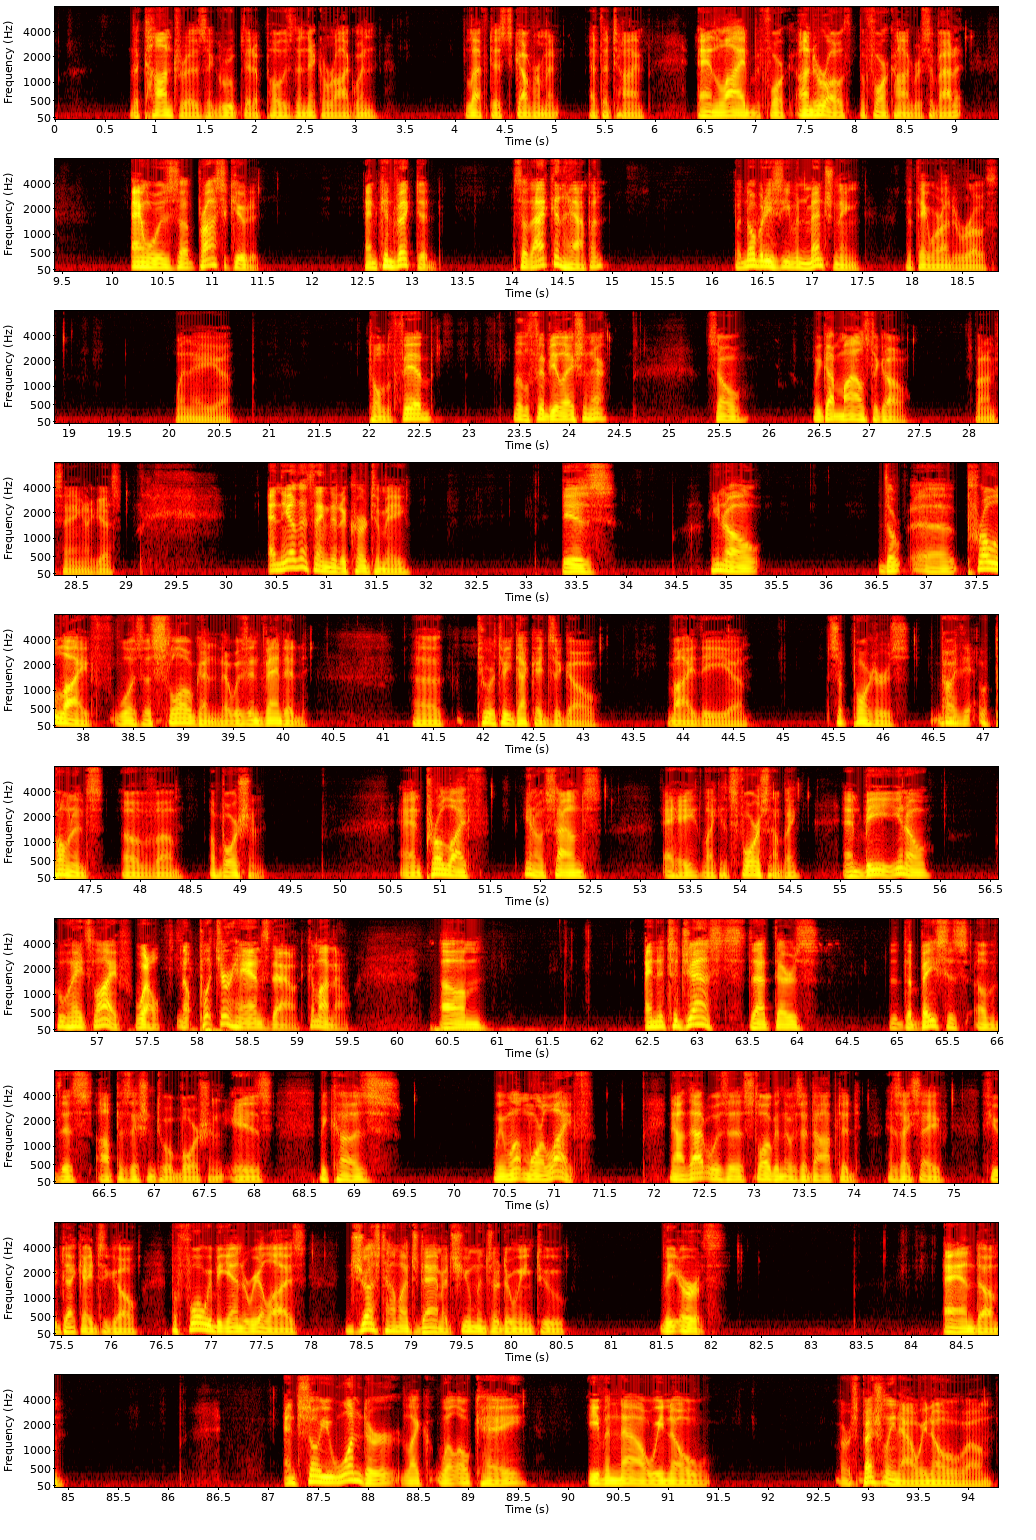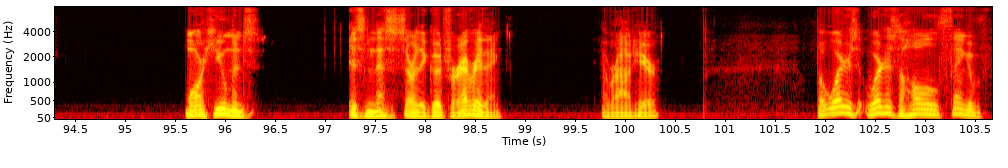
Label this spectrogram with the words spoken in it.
the Contras, a group that opposed the Nicaraguan leftist government at the time, and lied before under oath before Congress about it, and was uh, prosecuted and convicted. So that can happen, but nobody's even mentioning that they were under oath when they uh, told a fib, little fibulation there. So we've got miles to go. That's what I'm saying, I guess. And the other thing that occurred to me is, you know, the uh, pro-life was a slogan that was invented uh, two or three decades ago by the uh, supporters, by the opponents of um, abortion. And pro-life you know, sounds A, like it's for something, and B, you know, who hates life? Well, no, put your hands down. Come on now. Um, and it suggests that there's that the basis of this opposition to abortion is because we want more life. Now, that was a slogan that was adopted, as I say, a few decades ago, before we began to realize just how much damage humans are doing to the earth. And um, and so you wonder, like, well, okay, even now we know, or especially now we know um, more humans isn't necessarily good for everything around here. But where does where does the whole thing of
